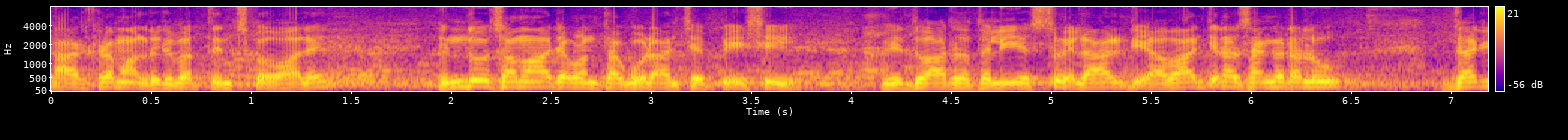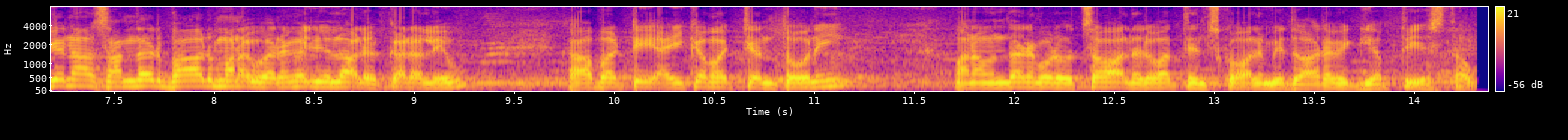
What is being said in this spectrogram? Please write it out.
కార్యక్రమాలు నిర్వర్తించుకోవాలి. హిందూ సమాజం అంతా కూడా అని చెప్పేసి మీ ద్వారా తెలియజేస్తూ ఇలాంటి అవాంఛన సంఘటనలు జరిగిన సందర్భాలు మన వరంగల్ జిల్లాలో ఎక్కడ లేవు. కాబట్టి ఐకమత్యంతో మనం అందరం కూడా ఉత్సవాలు నిర్వర్తించుకోవాలి మీ ద్వారా విజ్ఞప్తి ఇస్తాం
